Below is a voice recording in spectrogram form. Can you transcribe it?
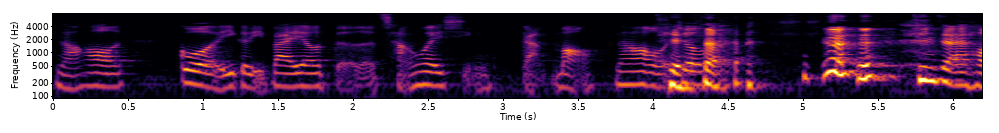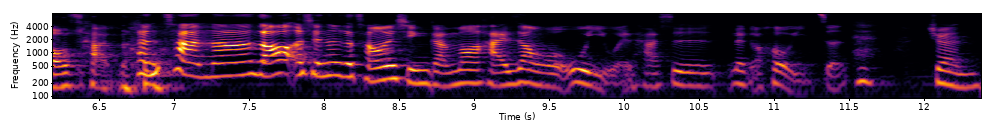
然后过了一个礼拜又得了肠胃型感冒，然后我就 听起来好惨哦、很惨啊，然后而且那个肠胃型感冒还让我误以为它是那个后遗症，居然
